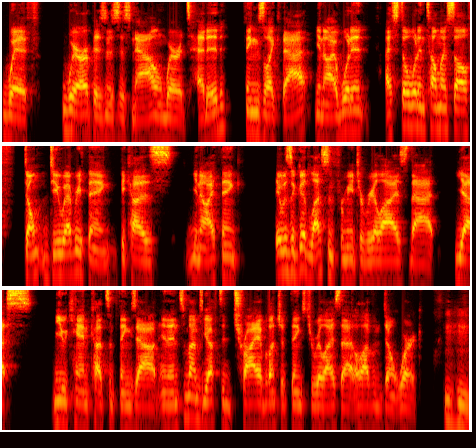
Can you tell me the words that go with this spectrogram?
with where our business is now and where it's headed things like that you know I wouldn't I still wouldn't tell myself don't do everything because you know I think it was a good lesson for me to realize that yes you can cut some things out. And then sometimes you have to try a bunch of things to realize that a lot of them don't work. Mm-hmm.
